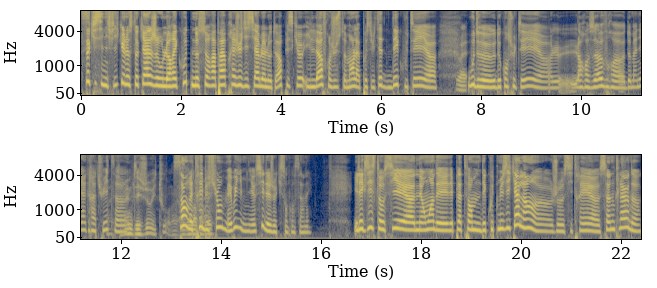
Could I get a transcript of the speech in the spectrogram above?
Ce qui signifie que le stockage ou leur écoute ne sera pas préjudiciable à l'auteur puisqu'il offre justement la possibilité d'écouter euh, Ouais. ou de, de consulter euh, leurs œuvres euh, de manière gratuite. Euh, même des jeux et tout. en sans rétribution, mais oui, il y a aussi des jeux qui sont concernés. Il existe aussi néanmoins des, des plateformes d'écoute musicale. hein, je citerai SoundCloud,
